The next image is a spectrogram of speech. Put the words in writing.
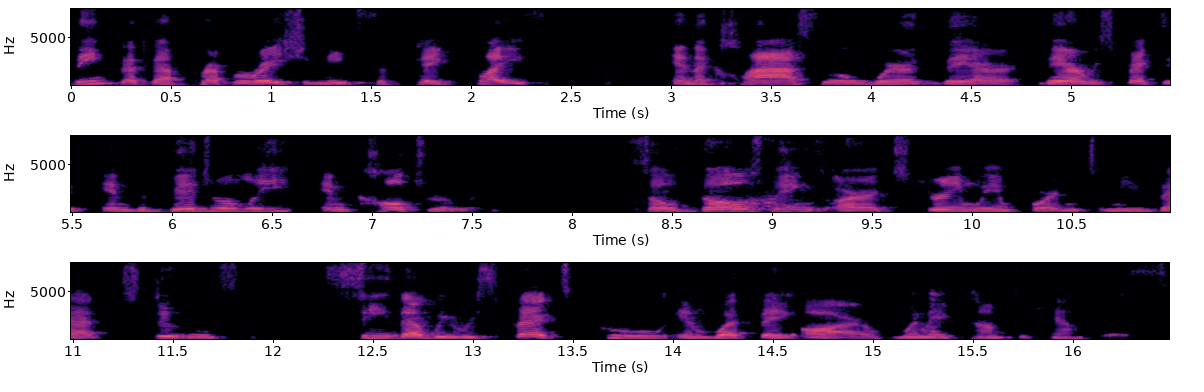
think that that preparation needs to take place in a classroom where they're, they're respected individually and culturally. So those things are extremely important to me, that students see that we respect who and what they are when they come to campus.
